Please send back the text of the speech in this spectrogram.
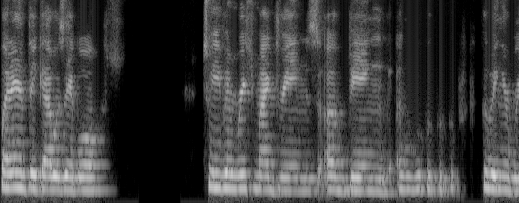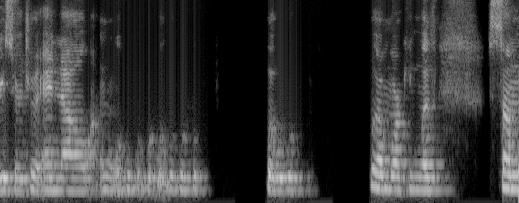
but I didn't think I was able to even reach my dreams of being being a researcher. And now I'm working with some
